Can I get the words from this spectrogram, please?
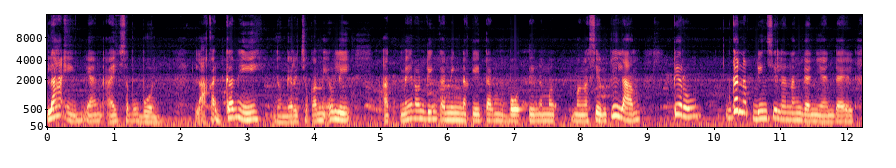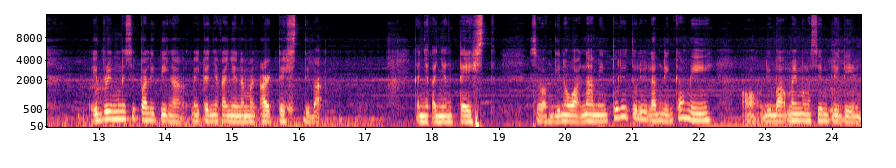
laing yan ay sa bubon. Lakad kami, dumiretso kami uli at meron din kaming nakitang din na mga simple lang pero ganap din sila ng ganyan dahil every municipality nga may kanya-kanya naman artist, 'di ba? Kanya-kanyang taste. So ang ginawa namin tuloy-tuloy lang din kami. Oh, 'di ba? May mga simple din.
